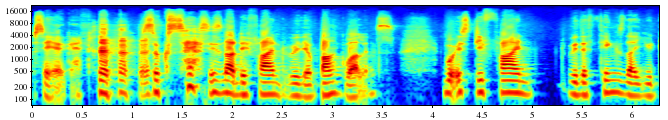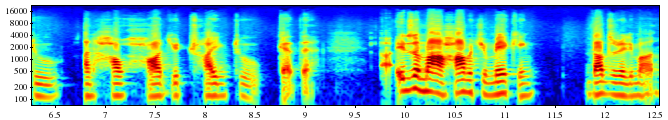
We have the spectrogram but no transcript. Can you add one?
say it again success is not defined with your bank balance but it's defined with the things that you do and how hard you're trying to get there. Uh, it doesn't matter how much you're making that doesn't really matter.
